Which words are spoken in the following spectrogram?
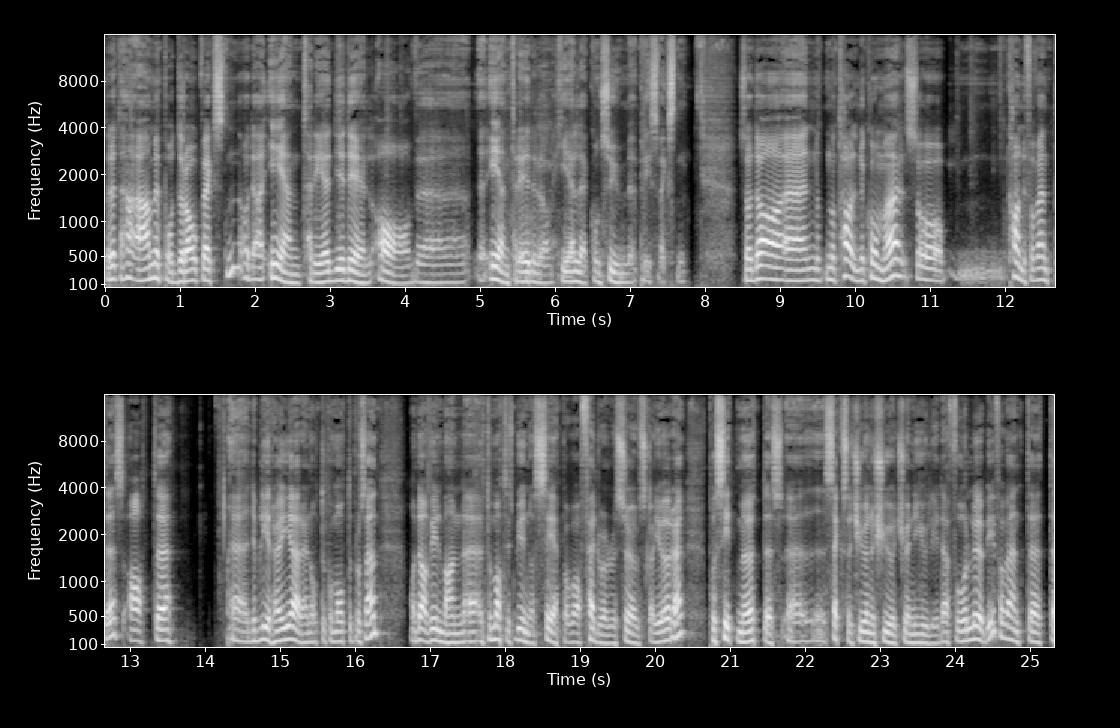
Så dette her er med på å dra opp veksten, og det er en tredjedel av, eh, en tredjedel av hele konsumprisveksten. Så da, eh, når tallene kommer, så kan det forventes at det blir høyere enn 8,8% og Da vil man automatisk begynne å se på hva Federal Reserve skal gjøre på sitt møte 26.-27. juli. Det er foreløpig forventet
